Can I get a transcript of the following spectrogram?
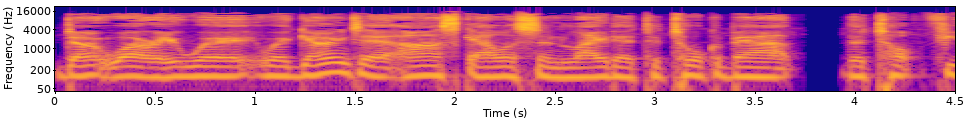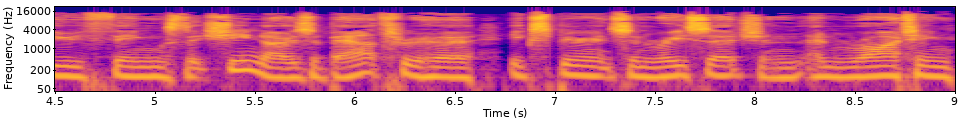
don't worry. We're, we're going to ask Alison later to talk about the top few things that she knows about through her experience and research and, and writing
